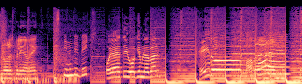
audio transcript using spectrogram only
Snorre Spilling Emring. Stine Dybvik. Og jeg heter Joakim Løberg. Hei da! Ha det!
